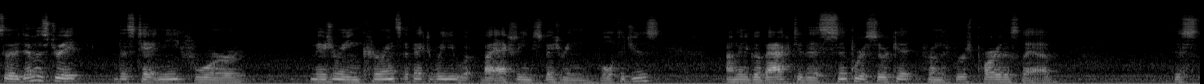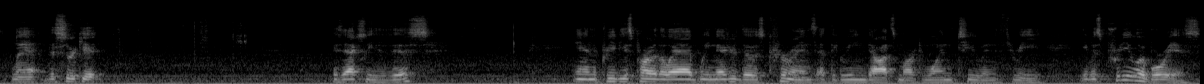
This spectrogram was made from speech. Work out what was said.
So to demonstrate this technique for measuring currents effectively by actually just measuring voltages, I'm going to go back to this simpler circuit from the first part of this lab. This, lab, this circuit is actually this and in the previous part of the lab, we measured those currents at the green dots marked 1, 2, and 3. It was pretty laborious.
